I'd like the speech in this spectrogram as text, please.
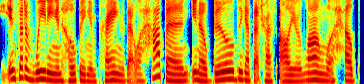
Instead of waiting and hoping and praying that that will happen, you know, building up that trust all year long will help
